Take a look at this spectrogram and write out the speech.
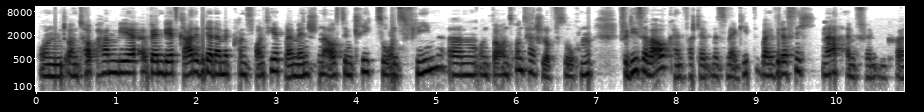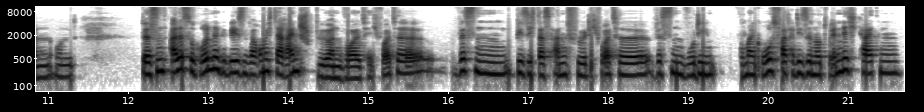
Und on top haben wir, werden wir jetzt gerade wieder damit konfrontiert, weil Menschen aus dem Krieg zu uns fliehen ähm, und bei uns Unterschlupf suchen, für die es aber auch kein Verständnis mehr gibt, weil wir das nicht nachempfinden können. Und das sind alles so Gründe gewesen, warum ich da reinspüren wollte. Ich wollte wissen, wie sich das anfühlt. Ich wollte wissen, wo die, wo mein Großvater diese Notwendigkeiten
